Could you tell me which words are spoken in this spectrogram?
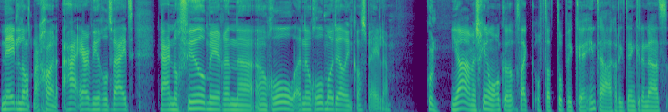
Nederland, maar gewoon HR wereldwijd, daar nog veel meer een, een rol en een rolmodel in kan spelen. Ja, misschien om ook op dat topic in te haken. Ik denk inderdaad,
